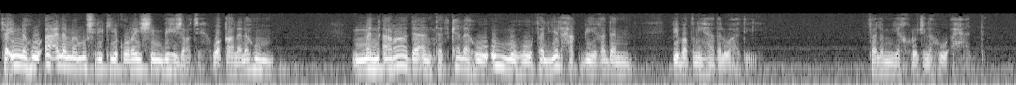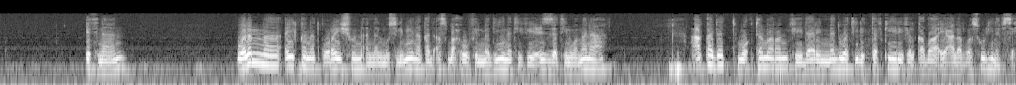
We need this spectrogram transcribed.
فإنه أعلم مشركي قريش بهجرته. وقال لهم من أراد أن تثكله أمه فليلحق بي غدا ببطن هذا الوادي. فلم يخرج له أحد. اثنان ولما أيقنت قريش أن المسلمين قد أصبحوا في المدينة في عزة ومنعة عقدت مؤتمرا في دار الندوة للتفكير في القضاء على الرسول نفسه.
